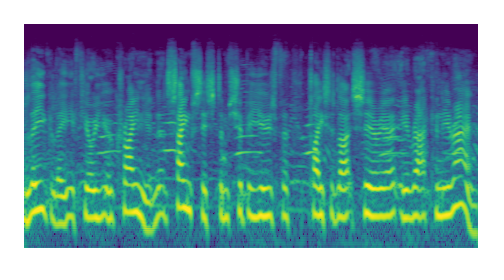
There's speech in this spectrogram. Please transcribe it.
legally if you're Ukrainian. The same system should be used for places like Syria, Iraq and Iran.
